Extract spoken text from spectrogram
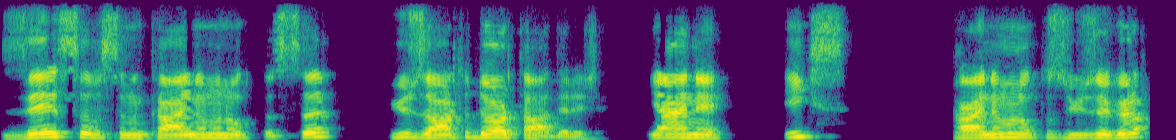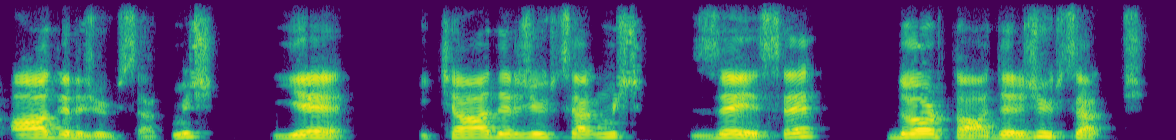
Z sıvısının kaynama noktası 100 artı 4A derece. Yani X kaynama noktası 100'e göre A derece yükseltmiş. Y 2A derece yükseltmiş. Z ise 4A derece yükseltmiş.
